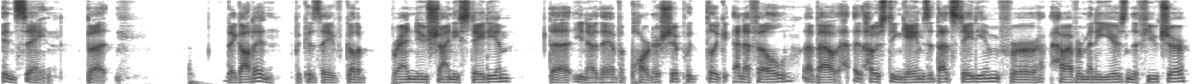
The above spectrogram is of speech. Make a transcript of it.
insane but they got in because they've got a brand new shiny stadium that you know they have a partnership with like NFL about hosting games at that stadium for however many years in the future.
